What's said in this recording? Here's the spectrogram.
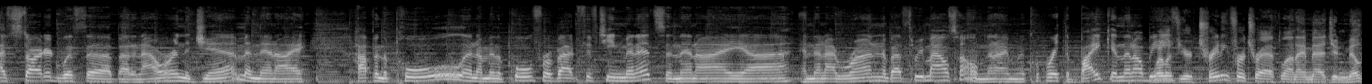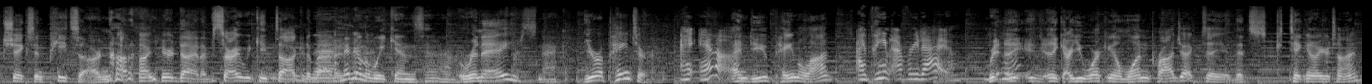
I've started with uh, about an hour in the gym, and then I hop in the pool, and I'm in the pool for about 15 minutes, and then I uh, and then I run about three miles home. Then I'm incorporate the bike, and then I'll be. Well, if you're training for a triathlon, I imagine milkshakes and pizza are not on your diet. I'm sorry we keep talking about Nah, it. maybe on the weekends. I Renee, snack. you're a painter, I am. and do you paint a lot? I paint every day. Re- uh, Like, are you working on one project uh, that's taking all your time?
